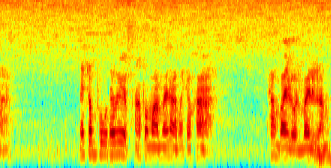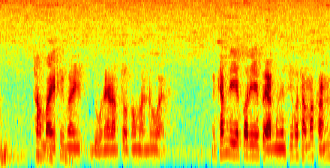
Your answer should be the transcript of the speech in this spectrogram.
มาก ในชมพูทวีปหาประมาณไม่ได้พระเจ้าข้าทั้งใบหล่นใบเหลือง ทั้งใบที่มาอยู่ในลำต้นของมันด้วยในชั้นดีก็ดีแปดหมื่นที่พระธรรมขันธ์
